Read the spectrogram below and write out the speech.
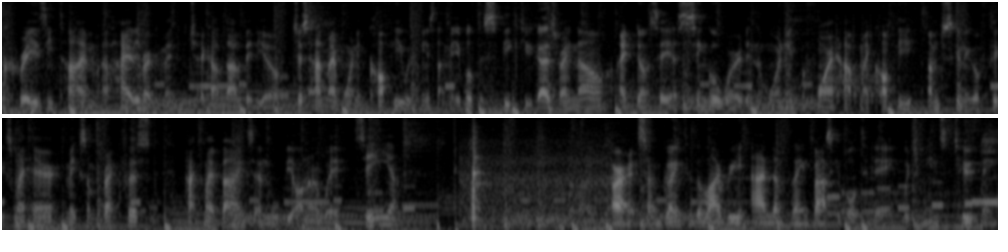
crazy time, I highly recommend you check out that video. Just had my morning coffee which means that I'm able to speak to you guys right now. I don't say a single word in the morning before I have my coffee. I'm just gonna go fix my hair, make some breakfast, pack my bags and we'll be on our way. See ya! Alright, so I'm going to the library and I'm playing basketball today, which means two things.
